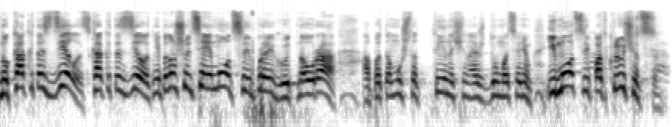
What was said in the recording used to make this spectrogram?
Но как это сделать? Как это сделать? Не потому, что у тебя эмоции прыгают на ура, а потому что ты начинаешь думать о нем. Эмоции подключатся.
